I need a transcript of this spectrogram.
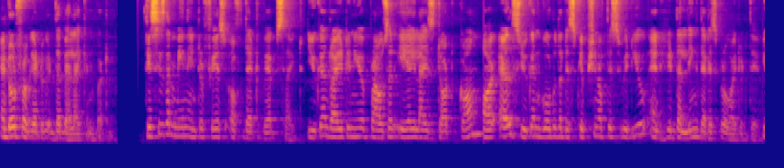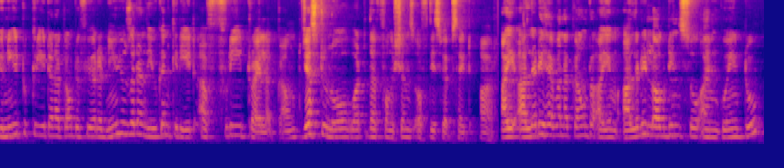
and don't forget to hit the bell icon button. This is the main interface of that website. You can write in your browser ailyze.com or else you can go to the description of this video and hit the link that is provided there. You need to create an account if you are a new user and you can create a free trial account just to know what the functions of this website are. I already have an account. I am already logged in so I'm going to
